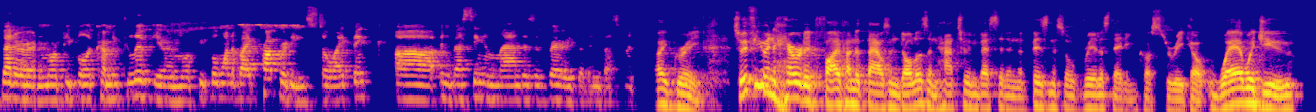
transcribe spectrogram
better and more people are coming to live here and more people want to buy properties. So I think uh, investing in land is a very good investment. I agree. So if you inherited $500,000 and had to invest it in a business or real estate in Costa Rica, where would you,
